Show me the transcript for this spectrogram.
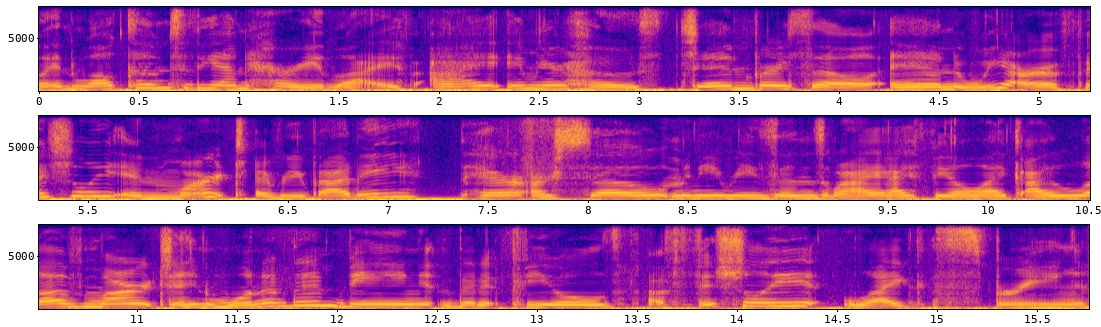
And welcome to the Unhurried Life. I am your host, Jen Brazil, and we are officially in March, everybody. There are so many reasons why I feel like I love March, and one of them being that it feels officially like spring.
